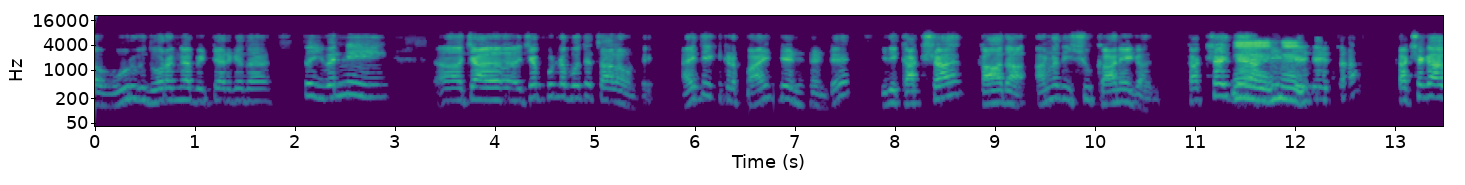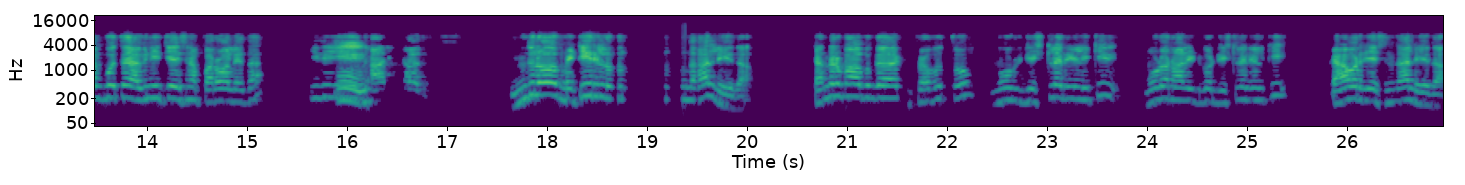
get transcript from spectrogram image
ఊరుకు దూరంగా పెట్టారు కదా. సో ఇవన్నీ ఆ, చా- చెప్పుకుంటూ పోతే చాలా ఉంటాయి. అయితే ఇక్కడ పాయింట్ ఏంటంటే ఇది కక్ష కాదా అన్నది ఇష్యూ కానే కాదు. కక్ష అయితే అవినీతి. చేసేస్తా. కక్ష కాకపోతే అవినీతి చేసినా పర్వాలేదా? ఇది కాదు. ఇందులో మెటీరియల్ ఉందా లేదా? చంద్రబాబు గారి ప్రభుత్వం మూడు డిస్టిలరీలకి మూడో నాలుగు డిస్టిలరీలకి ఫేవర్ చేసిందా లేదా?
